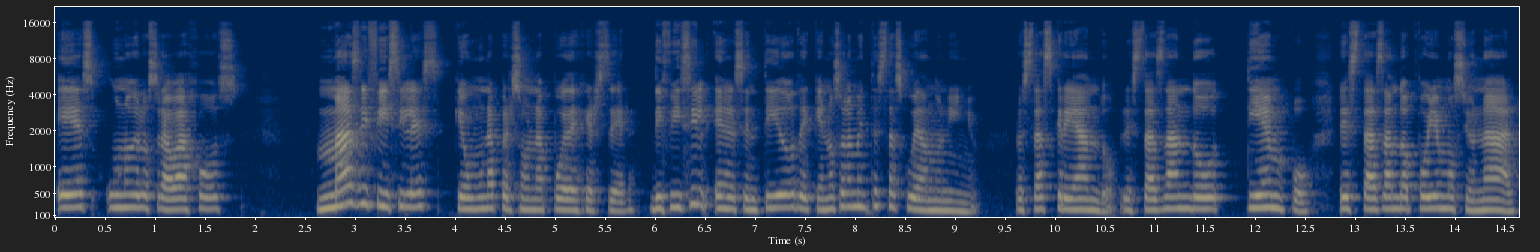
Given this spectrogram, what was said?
es uno de los trabajos más difíciles que una persona puede ejercer. Difícil en el sentido de que no solamente estás cuidando a un niño, lo estás creando, le estás dando tiempo, le estás dando apoyo emocional,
